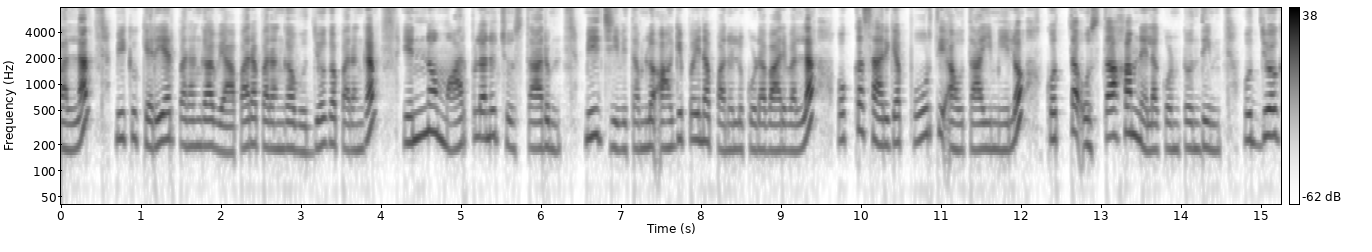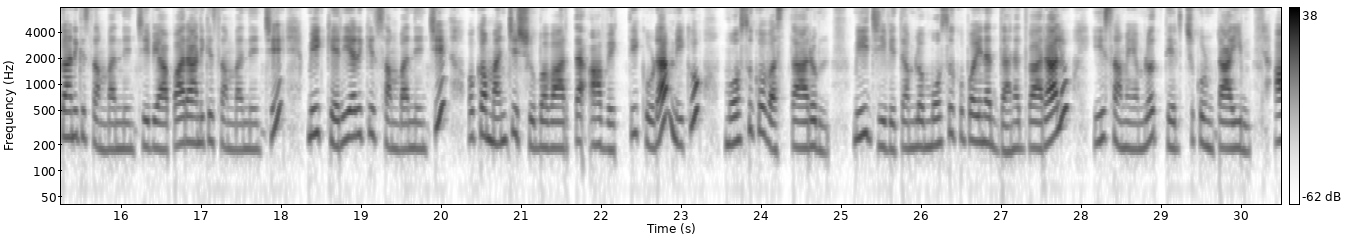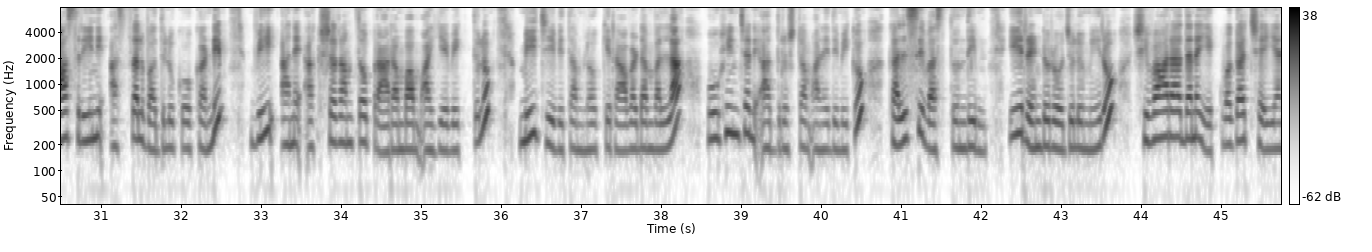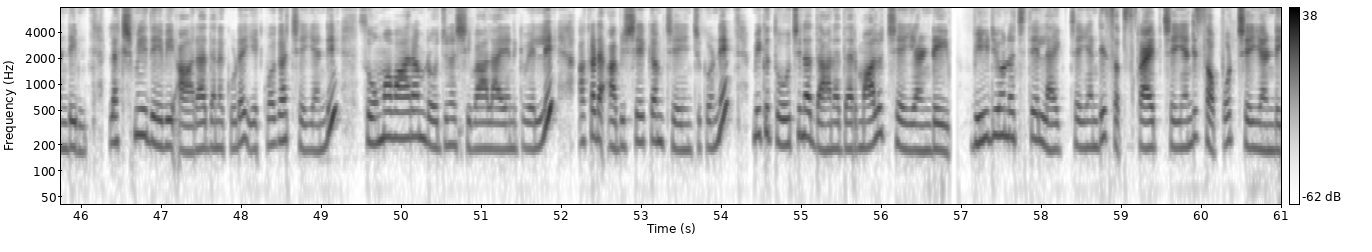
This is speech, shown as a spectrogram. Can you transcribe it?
వల్ల మీకు కెరియర్ పరంగా వ్యాపార పరంగా ఉద్యోగ పరంగా ఎన్నో మార్పులను చూస్తారు. మీ జీవితంలో ఆగిపోయిన పనులు కూడా వారి వల్ల ఒక్కసారిగా పూర్తి అవుతాయి. మీలో కొత్త ఉత్సాహం నెలకొంటుంది. ఉద్యోగానికి సంబంధించి వ్యాపారానికి సంబంధించి మీ కెరియర్కి సంబంధించి ఒక మంచి శుభవార్త ఆ వ్యక్తి కూడా మీకు మోసుకు వస్తారు మీ జీవితంలో మోసుకుపోయిన ధన ద్వారాలు ఈ సమయంలో తెరుచుకుంటాయి. ఆ స్త్రీని అస్సలు వదులుకోకండి. వి అనే అక్షరంతో ప్రారంభం అయ్యే వ్యక్తులు మీ జీవితంలోకి రావడం వల్ల ఊహించని అదృష్టం అనేది మీకు కలిసి వస్తుంది. ఈ రెండు రోజులు మీరు శివారాధన ఎక్కువగా చేయండి. లక్ష్మీదేవి ఆరాధన కూడా ఎక్కువగా చేయండి. సోమవారం రోజున శివాలయానికి వెళ్ళి అక్కడ అభిషేకం చేయించుకోండి. మీకు తోచిన దాన ధర్మాలు చేయండి. వీడియో నచ్చితే లైక్ చేయండి సబ్స్క్రైబ్ చేయండి సపోర్ట్ చేయండి.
